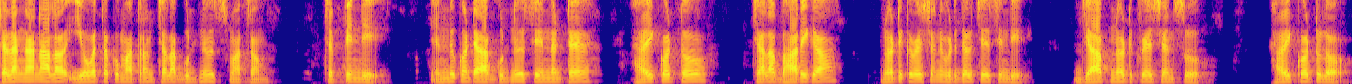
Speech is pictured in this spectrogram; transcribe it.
తెలంగాణలో యువతకు మాత్రం చాలా గుడ్ న్యూస్ మాత్రం చెప్పింది. ఎందుకంటే ఆ గుడ్ న్యూస్ ఏంటంటే హైకోర్టు చాలా భారీగా నోటిఫికేషన్ విడుదల చేసింది. జాబ్ నోటిఫికేషన్స్ హైకోర్టులో.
